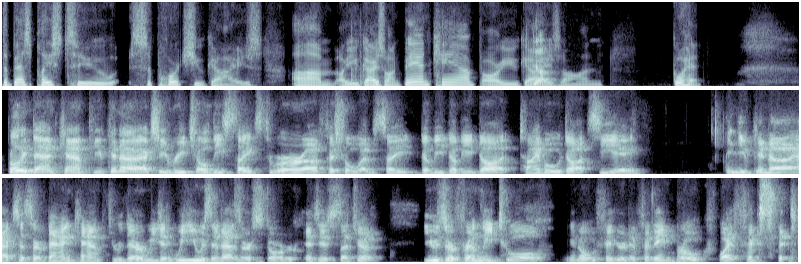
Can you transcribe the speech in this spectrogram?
the best place to support you guys? Um, are you guys on Bandcamp? Are you Yeah. guys on? Go ahead. Probably Bandcamp. You can uh, actually reach all these sites through our uh, official website, www.tymo.ca. And you can uh, access our Bandcamp through there. We just we use it as our store. It is such a user-friendly tool. You know, we figured if it ain't broke, why fix it?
